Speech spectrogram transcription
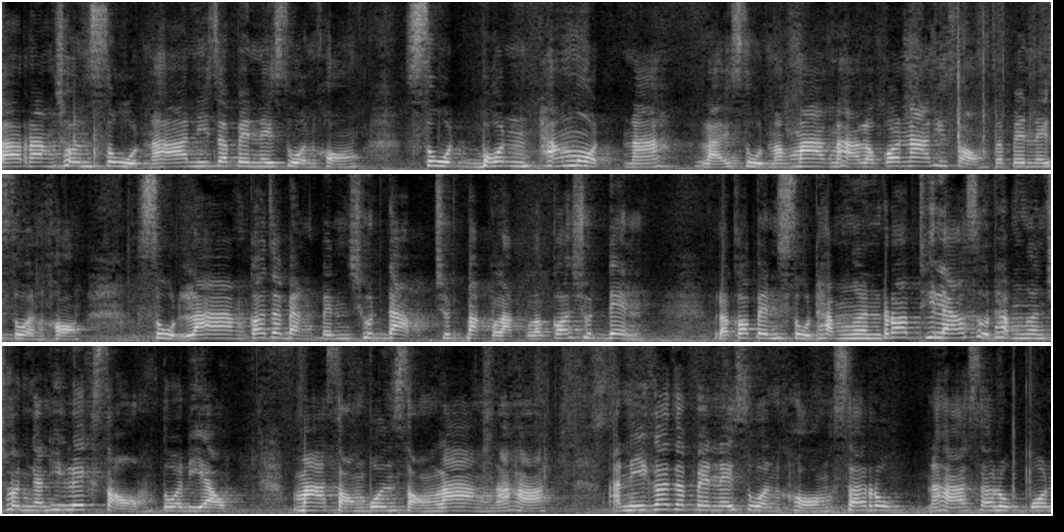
ตารางชนสูตรนะคะอันนี้จะเป็นในส่วนของสูตรบนทั้งหมดนะ หลายสูตรมากๆนะคะ แล้วก็หน้าที่ 2 จะเป็นในส่วนของสูตรล่างก็จะแบ่งเป็นชุดดับชุดปักหลัก แล้วก็ชุดเด่น แล้วก็เป็นสูตรทำเงินรอบที่แล้วสูตรทำเงินชนกันที่เลข 2 ตัวเดียว มา 2 บน 2 ล่างนะคะ อันนี้ก็จะเป็นในส่วนของสรุปนะคะ สรุปบน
